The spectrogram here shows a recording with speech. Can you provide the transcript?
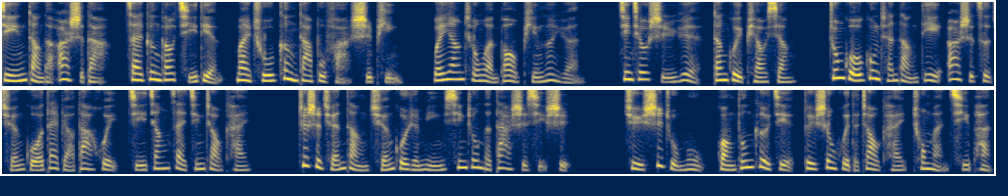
仅党的二十大，在更高起点迈出更大步伐。时评：文阳城晚报评论员。金秋十月，丹桂飘香，中国共产党第二十次全国代表大会即将在京召开，这是全党全国人民心中的大事喜事，举世瞩目。广东各界对盛会的召开充满期盼。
